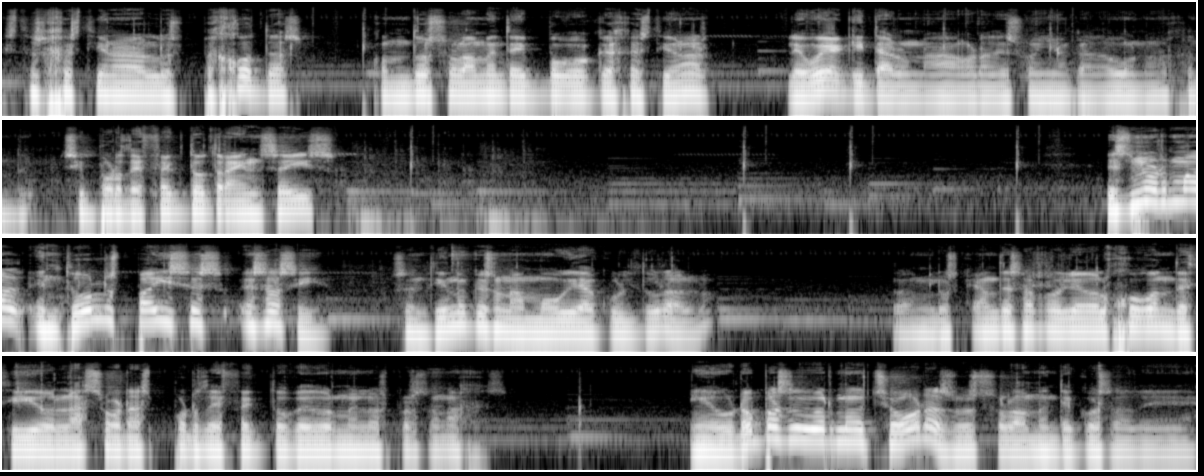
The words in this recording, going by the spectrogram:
Esto es gestionar a los PJs. Con dos solamente hay poco que gestionar. Le voy a quitar una hora de sueño a cada uno, ¿eh, gente. Si por defecto traen seis. Es normal, en todos los países es así. Pues entiendo que es una movida cultural, ¿no? En los que han desarrollado el juego han decidido las horas por defecto que duermen los personajes. ¿En Europa se duerme 8 horas o es solamente cosa de.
